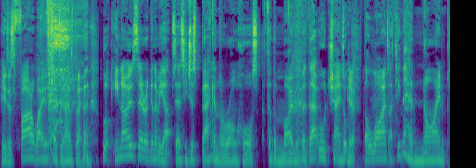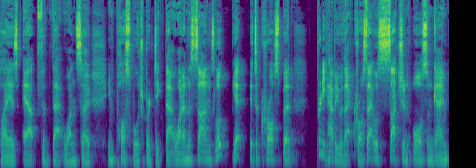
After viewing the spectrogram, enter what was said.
he's as far away as he has been. Look, he knows there are going to be upsets. He's just backing the wrong horse for the moment, but that will change. Look, Yeah. the Lions, I think they had nine players out for that one, so impossible to predict that one. And the Suns, look, yep, it's a cross, but pretty happy with that cross. That was such an awesome game.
